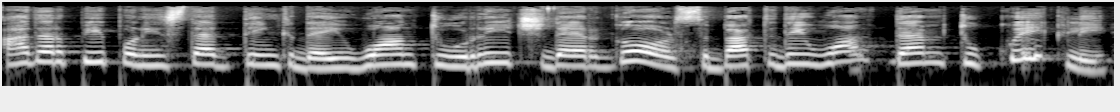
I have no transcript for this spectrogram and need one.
Other people instead think they want to reach their goals, but they want them too quickly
